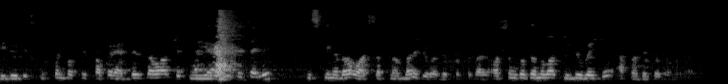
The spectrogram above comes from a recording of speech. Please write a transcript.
ভিডিও ডিসক্রিপশন বক্সে হোয়াটসঅ্যাপ নাম্বারে যোগাযোগ করতে পারেন। অসংখ্য ধন্যবাদ মিন্টু ভাইকে। আপনাদেরকে ধন্যবাদ।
